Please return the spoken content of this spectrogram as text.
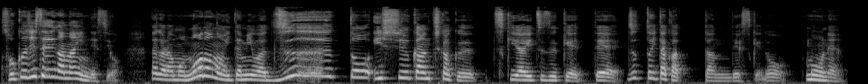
即時性がないんですよ。だからもう喉の痛みはずーっと一週間近く付き合い続けて、ずっと痛かったんですけど、もうね、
